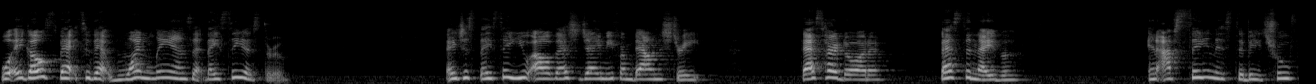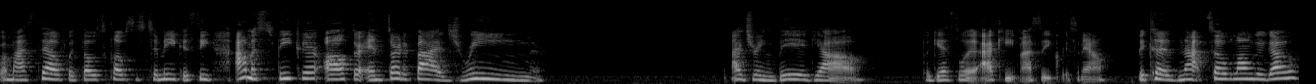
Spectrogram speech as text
Well, it goes back to that one lens that they see us through. They just they see you, oh, that's Jamie from down the street. That's her daughter. That's the neighbor. And I've seen this to be true for myself with those closest to me. Because, see, I'm a speaker, author, and certified dreamer. I dream big, y'all. But guess what? I keep my secrets now. Because not so long ago,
